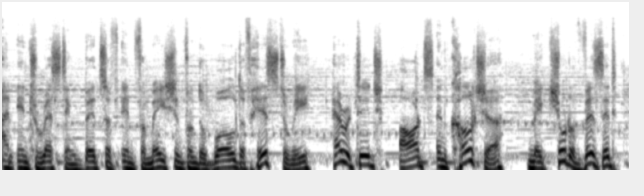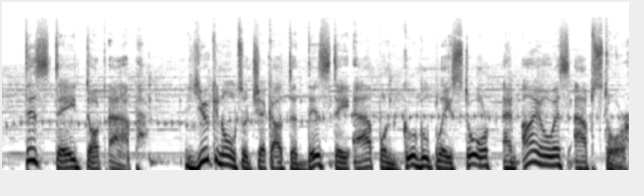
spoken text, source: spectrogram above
and interesting bits of information from the world of history, heritage, arts, and culture, make sure to visit thisday.app. You can also check out the This Day app on Google Play Store and iOS App Store.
